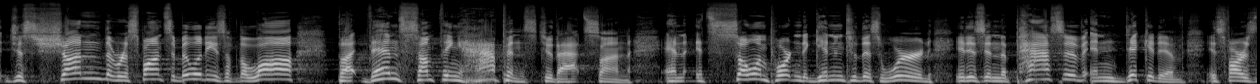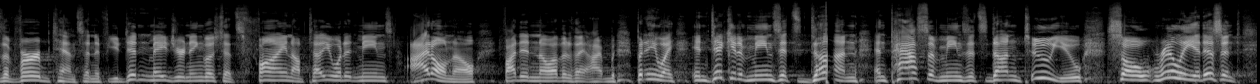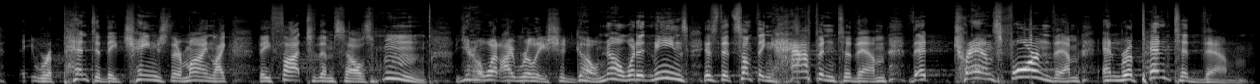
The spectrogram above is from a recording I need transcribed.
just shun the responsibilities of the law, but then something happens to that son. And it's so important to get into this word. It is in the passive indicative as far as the verb tense. And if you didn't major in English, that's fine. I'll tell you what it means. I don't know. If I didn't know other things, I, but anyway, indicative means it's done, and passive means it's done to you. So really, it isn't they repented, they changed their mind, like they thought to themselves, hmm, you know what, I really should go. No, what it means is that something happened to them that transformed them and repented them.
